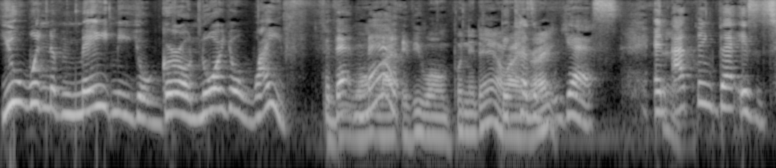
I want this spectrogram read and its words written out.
You wouldn't have made me your girl nor your wife for that matter. like- if you won't putting it down because right, right. of yes, and I think that is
